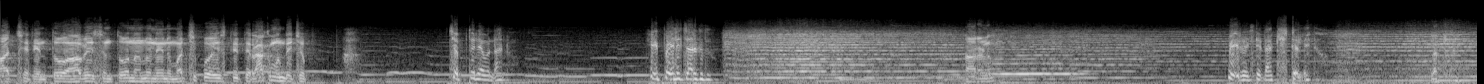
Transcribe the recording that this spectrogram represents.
ఆశ్చర్యంతో ఆవేశంతో నన్ను నేను మర్చిపోయే స్థితి రాకముందే చెప్పు. చెప్తూనే ఉన్నాను. ఈ పెళ్ళి జరగదు. కారణం? మీరంటే నాకు ఇష్టం లేదు. లక్ష్మి.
